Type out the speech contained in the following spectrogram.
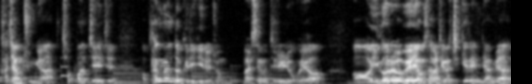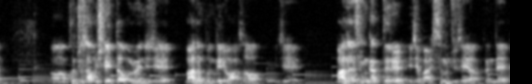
가장 중요한 첫 번째 이제 어, 평면도 그리기를 좀 말씀을 드리려고 해요. 어, 이거를 왜 영상을 제가 찍게 됐냐면 어, 건축 사무실에 있다 보면 이제 많은 분들이 와서 이제 많은 생각들을 이제 말씀을 주세요. 근데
